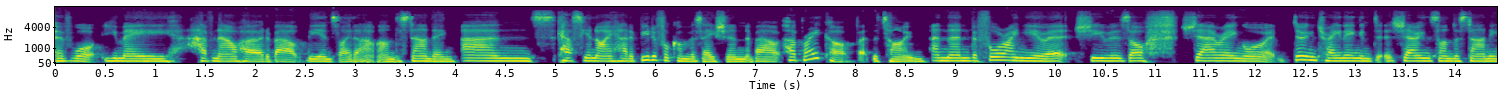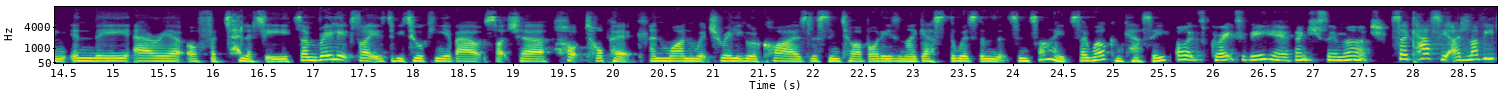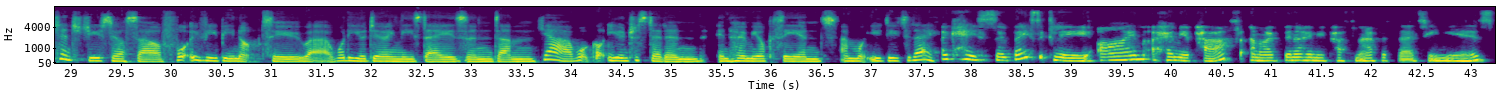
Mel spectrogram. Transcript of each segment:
of what you may have now heard about the inside out understanding. And Cassie and I had a beautiful conversation about her breakup at the time. And then before I knew it, she was off sharing or doing training and sharing this understanding in the area of fertility. So I'm really excited to be talking about such a hot topic and one which really requires listening to our bodies and I guess the wisdom that's inside. So welcome, Cassie. Oh, it's great to be here. Thank you so much. So Cassie, I'd love you to introduce yourself. What have you been up to? Uh, what are you doing these days? And um, yeah, what got you interested in in homeopathy and and what you do today? Okay, so basically, I'm a homeopath, and I've been a homeopath now for 13 years.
